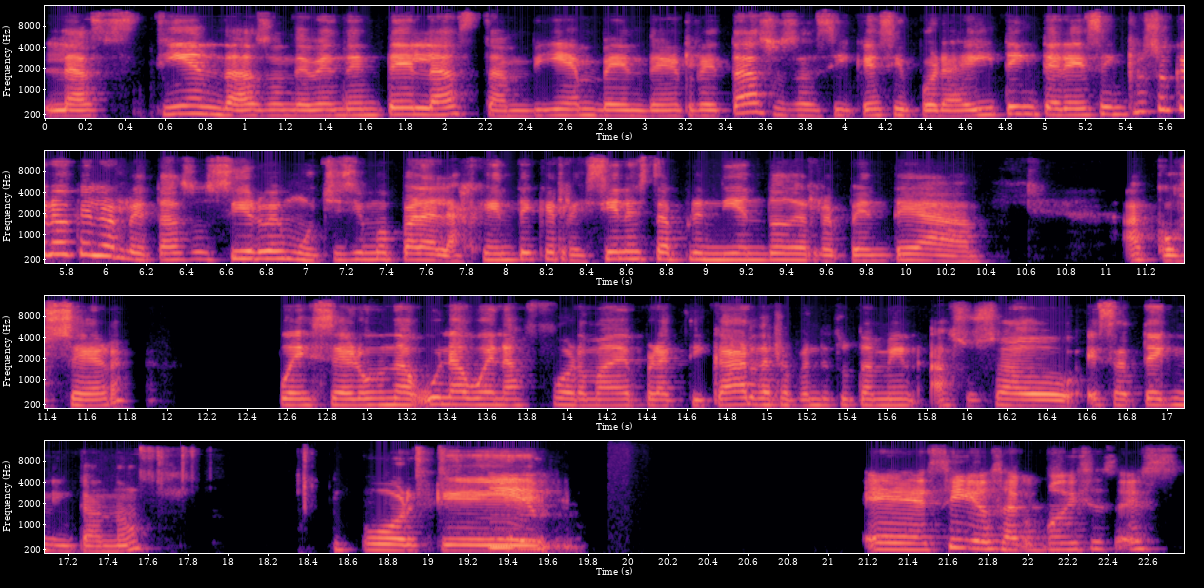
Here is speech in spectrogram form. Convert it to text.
las tiendas donde venden telas también venden retazos, así que si por ahí te interesa, incluso creo que los retazos sirven muchísimo para la gente que recién está aprendiendo de repente a, a coser, puede ser una, una buena forma de practicar, de repente tú también has usado esa técnica, ¿no? Porque... Sí. Eh, o sea, como dices, es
